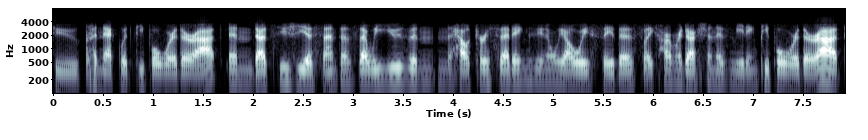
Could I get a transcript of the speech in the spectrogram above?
to connect with people where they're at, and that's usually a sentence that we use in, in the healthcare settings. You know, we always say this, like harm reduction is meeting people where they're at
